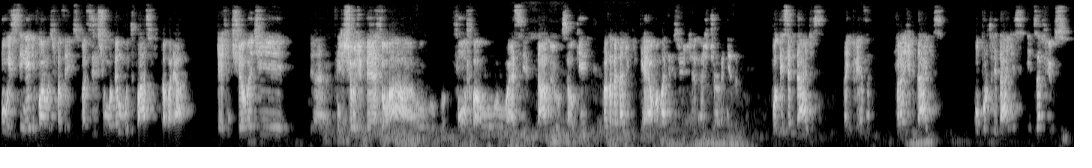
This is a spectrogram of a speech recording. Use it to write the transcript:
Bom, existem N formas de fazer isso, mas existe um modelo muito fácil de trabalhar, que a gente chama de, é, a gente chama de PFOA, ou FOFA, ou SW, sei lá o quê, mas na verdade o que é? É uma matriz que a gente organiza potencialidades da empresa, fragilidades, oportunidades e desafios.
